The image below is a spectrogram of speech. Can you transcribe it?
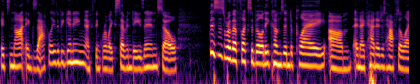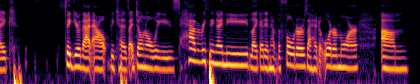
it's not exactly the beginning. I think we're like seven days in. So this is where the flexibility comes into play. Um, and I kind of just have to like figure that out because I don't always have everything I need. Like I didn't have the folders, I had to order more, um,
